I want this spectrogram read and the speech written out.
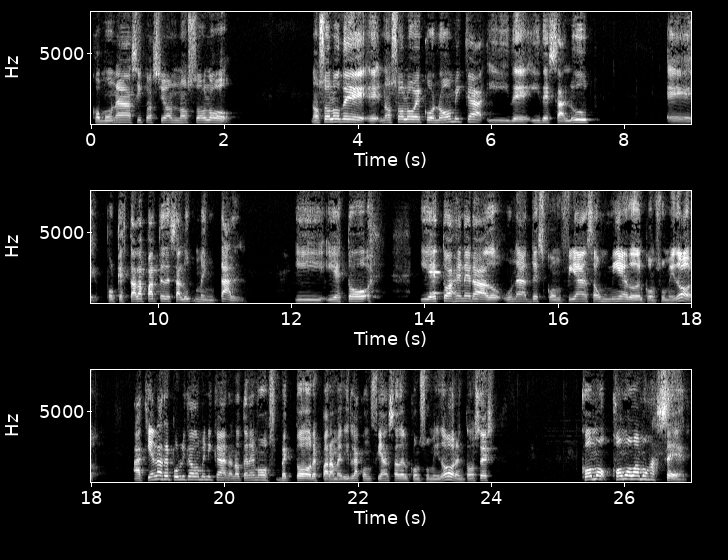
como una situación no solo, no solo, de, eh, no solo económica y de, y de salud eh, porque está la parte de salud mental y, y, esto, y esto ha generado una desconfianza, un miedo del consumidor. Aquí en la República Dominicana no tenemos vectores para medir la confianza del consumidor. Entonces, ¿cómo, cómo vamos a hacer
